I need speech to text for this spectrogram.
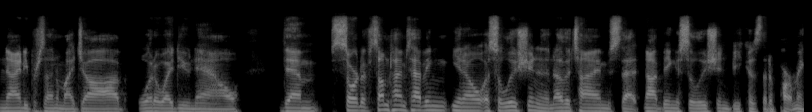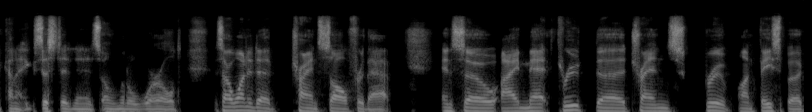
90% of my job. What do I do now? Them sort of sometimes having, you know, a solution and then other times that not being a solution because the department kind of existed in its own little world. So I wanted to try and solve for that. And so I met through the trends group on Facebook.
